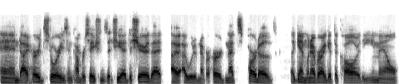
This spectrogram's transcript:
and I heard stories and conversations that she had to share that I, I would have never heard. And that's part of, again, whenever I get the call or the email,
